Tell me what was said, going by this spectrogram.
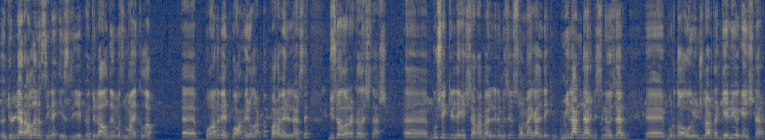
ödüller alırız yine izleyip ödül aldığımız My Club e, puanı ver puan veriyorlar da para verirlerse güzel olur arkadaşlar. E, bu şekilde gençler haberlerimizin sonuna geldik. Milan derbisine özel e, burada oyuncular da geliyor gençler.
